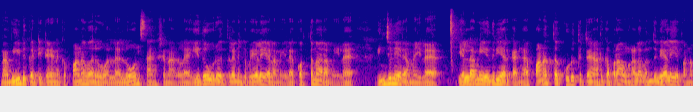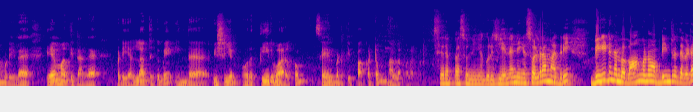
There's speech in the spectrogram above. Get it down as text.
நான் வீடு கட்டிட்டேன் எனக்கு பண வரவு வரல லோன் சாங்ஷன் ஆகலை ஏதோ ஒரு விதத்தில் எனக்கு வேலையால் அமையல கொத்தனார் அமையல இன்ஜினியர் அமையல எல்லாமே எதிரியாக இருக்காங்க. பணத்தை கொடுத்துட்டேன். அதுக்கப்புறம் அவங்களால வந்து வேலையை பண்ண முடியல. ஏமாற்றிட்டாங்க இப்படி எல்லாத்துக்குமே இந்த விஷயம் ஒரு தீர்வாக இருக்கும். செயல்படுத்தி பார்க்கட்டும். நல்ல பலன் இருக்கும் சிறப்பாக சொன்னீங்க குருஜி. ஏன்னா நீங்கள் சொல்கிற மாதிரி வீடு நம்ம வாங்கணும் அப்படின்றத விட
